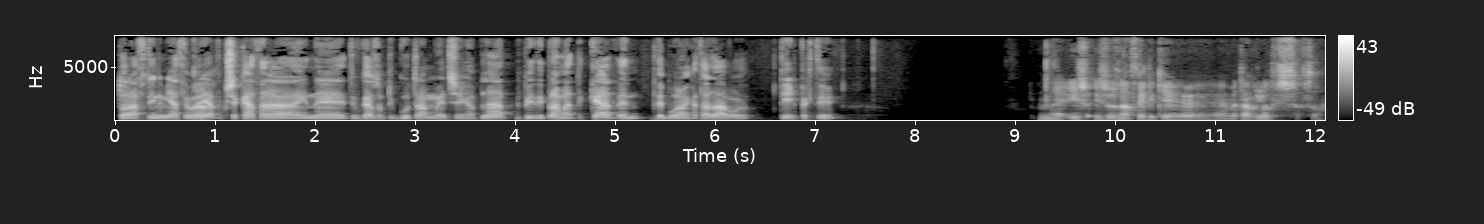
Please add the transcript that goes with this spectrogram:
Τώρα αυτή είναι μια θεωρία που ξεκάθαρα είναι, τη βγάζω από την κούτρα μου έτσι. Απλά επειδή πραγματικά δεν, δεν μπορώ να καταλάβω τι έχει παιχτεί. Ναι, ίσως, ίσως να θέλει και μεταγλώτηση αυτό.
